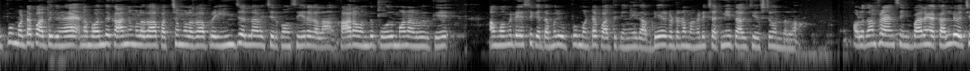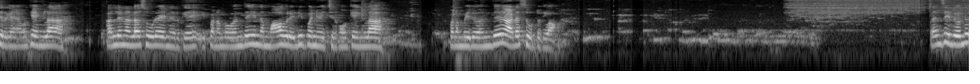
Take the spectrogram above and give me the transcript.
உப்பு மட்டும் பார்த்துக்குங்க. நம்ம வந்து காஞ்ச மிளகா பச்சை மிளகா அப்புறம் இஞ்செல்லாம் வச்சுருக்கோம் சீரகலாம் காரம் வந்து போதுமான அளவு இருக்குது அவங்கவுங்க டேஸ்ட்டுக்கு ஏற்ற மாதிரி உப்பு மட்டும் பார்த்துக்குங்க. இது அப்படியே இருக்கட்டும். நம்ம அங்கிட்ட சட்னி தாளித்து வச்சுட்டு வந்துடலாம். அவ்வளோதான் ஃப்ரெண்ட்ஸ் இங்கே பாருங்கள் கல் வச்சுருக்கேன். ஓகேங்களா கல் நல்லா சூடாயின்னு இருக்குது இப்போ நம்ம வந்து இந்த மாவு ரெடி பண்ணி வச்சுருக்கோம். ஓகேங்களா இப்போ நம்ம இது வந்து அடைச்சி விட்டுக்கலாம். ஃப்ரெண்ட்ஸ் இது வந்து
